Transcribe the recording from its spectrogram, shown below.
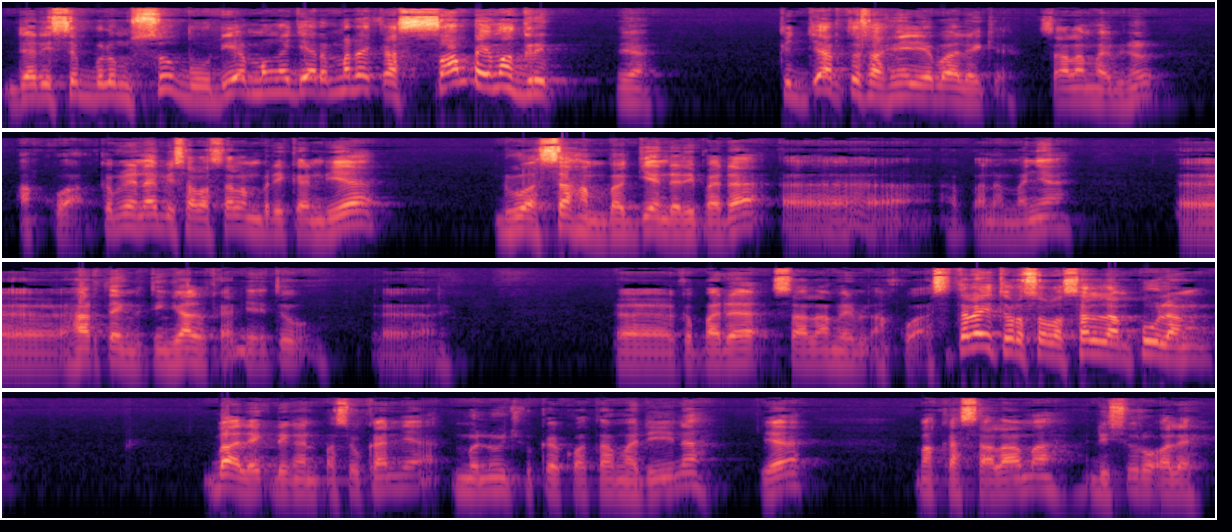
Dari sebelum subuh dia mengejar mereka sampai maghrib, ya. Kejar terus akhirnya dia balik ya. Salamah bin Al-Aqwa. Kemudian Nabi SAW memberikan dia dua saham bagian daripada uh, apa namanya? Uh, harta yang ditinggalkan yaitu uh, uh, kepada Salamah bin Al-Aqwa. Setelah itu Rasulullah SAW pulang balik dengan pasukannya menuju ke kota Madinah, ya. Maka Salamah disuruh oleh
